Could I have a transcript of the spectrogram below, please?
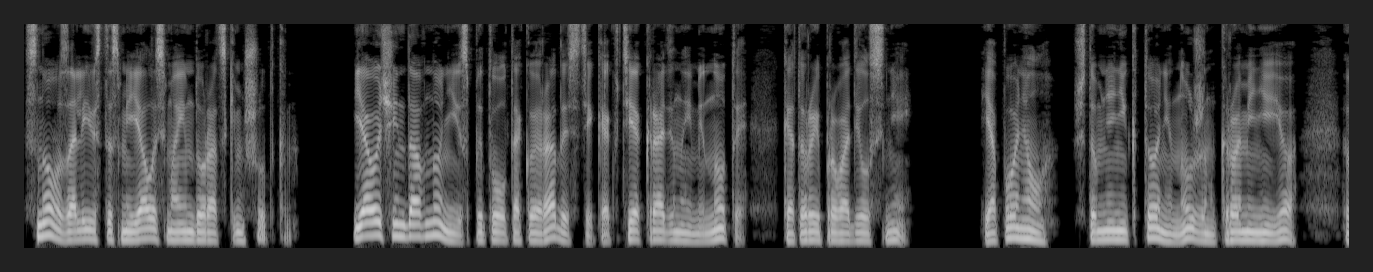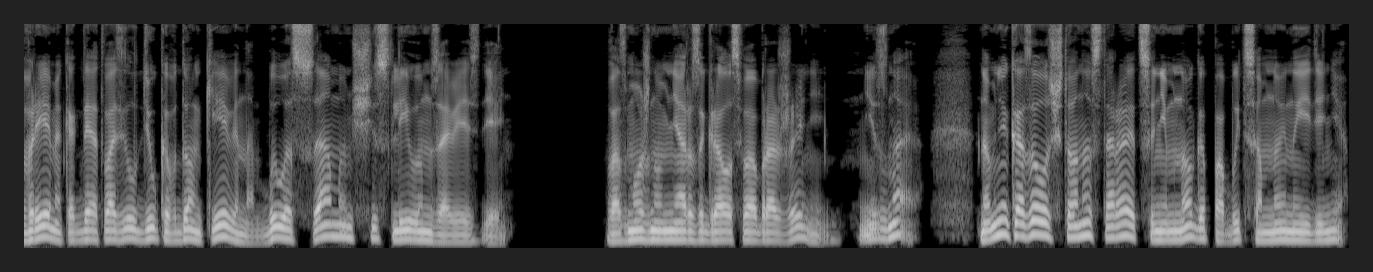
снова заливисто смеялась моим дурацким шуткам. Я очень давно не испытывал такой радости, как в те краденые минуты, которые проводил с ней. Я понял, что мне никто не нужен, кроме нее. Время, когда я отвозил Дюка в дом Кевина, было самым счастливым за весь день. Возможно, у меня разыгралось воображение, не знаю. Но мне казалось, что она старается немного побыть со мной наедине.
